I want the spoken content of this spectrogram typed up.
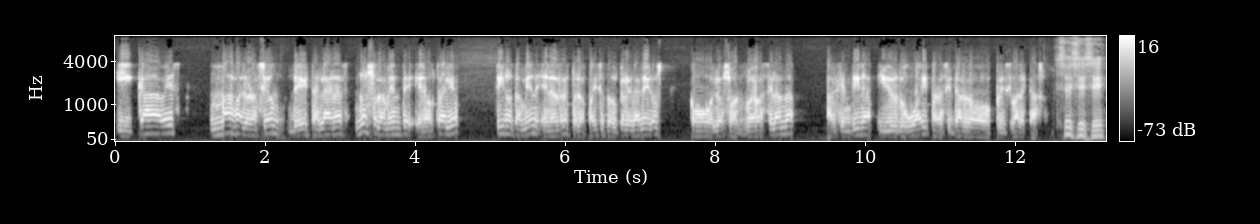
y cada vez más valoración de estas lanas, no solamente en Australia, sino también en el resto de los países productores laneros, como lo son Nueva Zelanda, Argentina y Uruguay, para citar los principales casos. Sí, sí, sí.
